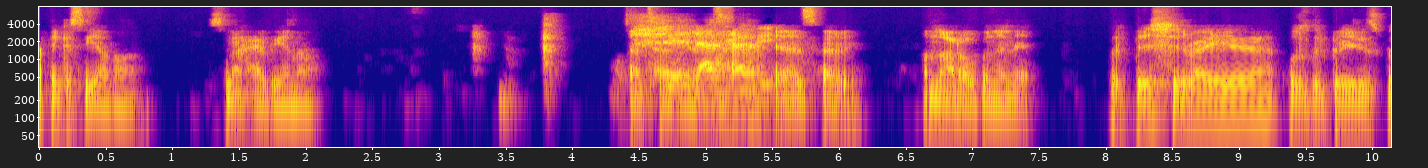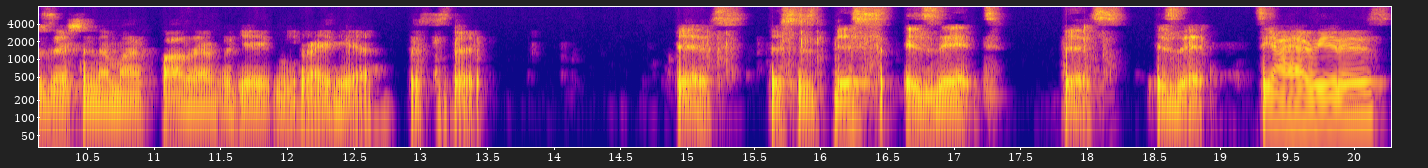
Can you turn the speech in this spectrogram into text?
I think it's the other one. It's not heavy enough. That's heavy. Shit, that's heavy. Yeah, it's heavy. I'm not opening it. But this shit right here was the greatest possession that my father ever gave me right here. This is it. This. This is this is it. This is it. See how heavy it is?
